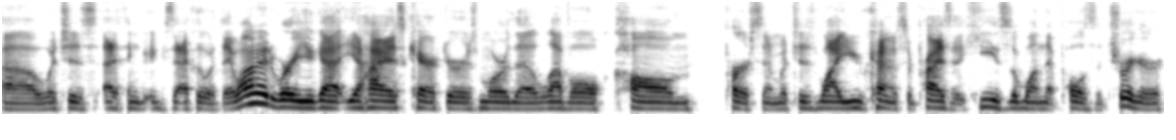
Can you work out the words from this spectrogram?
uh, which is I think exactly what they wanted. Where you got Yahaya's character is more the level, calm person, which is why you kind of surprised that he's the one that pulls the trigger.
